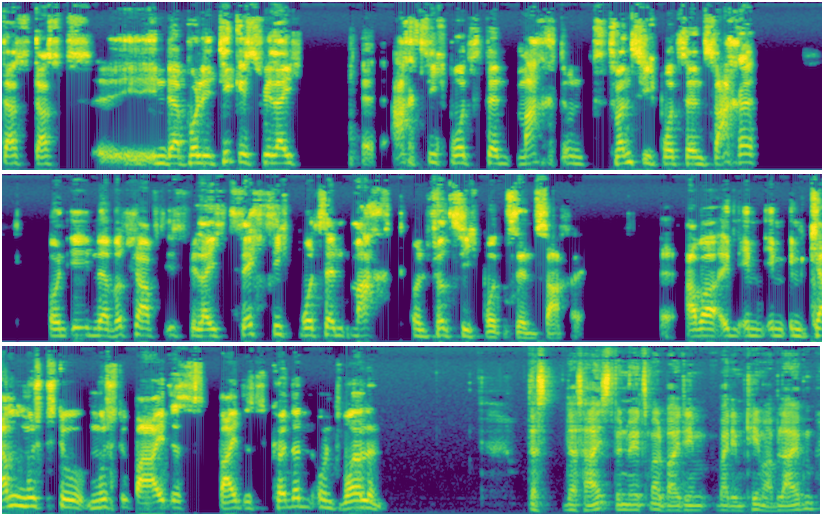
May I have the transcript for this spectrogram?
dass das in der Politik ist vielleicht 80 Prozent Macht und 20 Prozent Sache und in der Wirtschaft ist vielleicht 60 Prozent Macht und 40 Prozent Sache. Äh, aber im, im, im Kern musst du, musst du beides, beides können und wollen. Das, das heißt, wenn wir jetzt mal bei dem, bei dem Thema bleiben,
